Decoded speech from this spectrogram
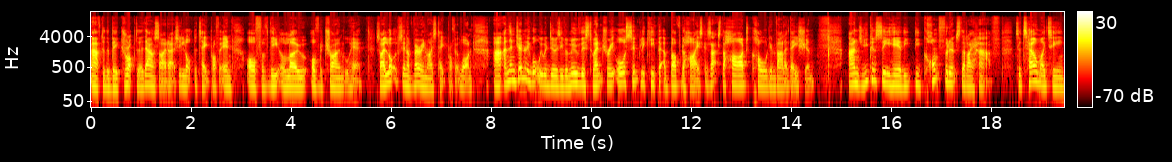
after the big drop to the downside, I actually locked the take profit in off of the low of the triangle here. So I locked in a very nice take profit one. Uh, and then generally what we would do is either move this to entry or simply keep it above the highs because that's the hard cold invalidation. And you can see here the, the confidence that I have to tell my team,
